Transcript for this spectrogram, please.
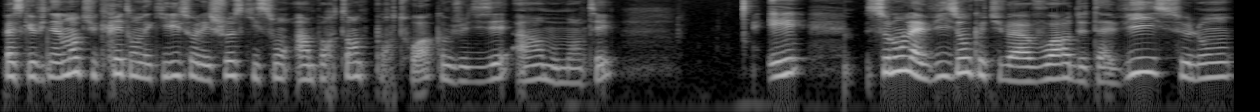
Parce que finalement, tu crées ton équilibre sur les choses qui sont importantes pour toi, comme je disais, à un moment T. Et selon la vision que tu vas avoir de ta vie, selon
